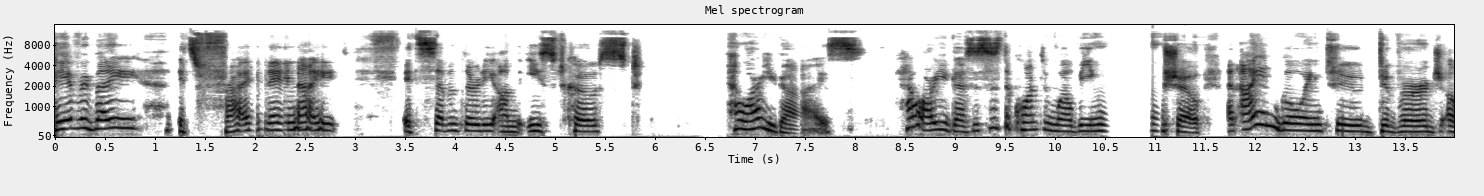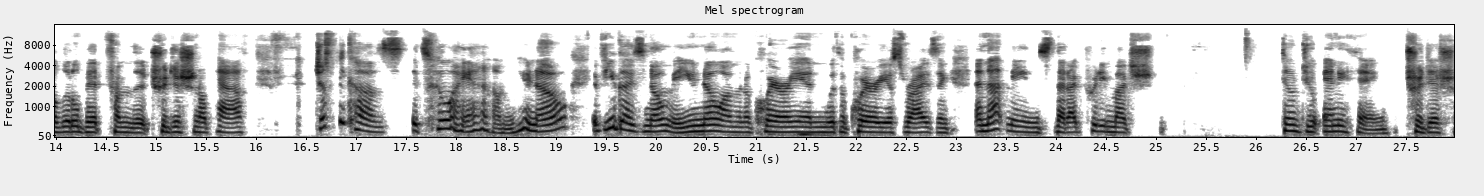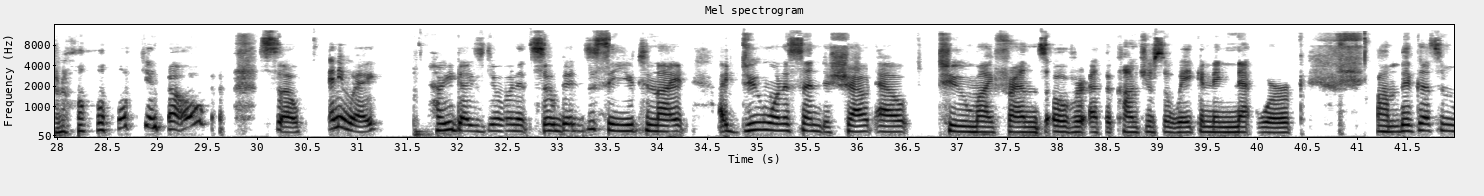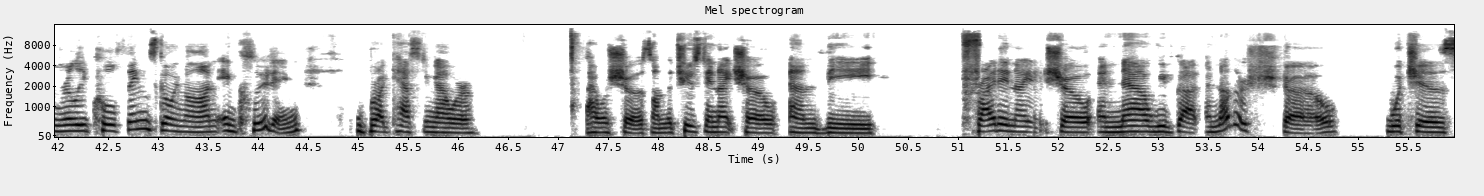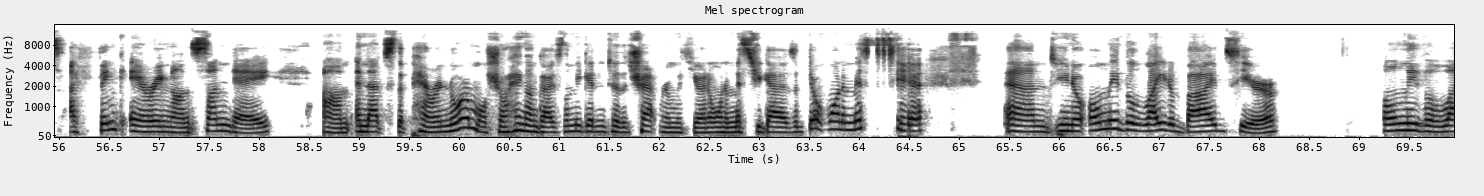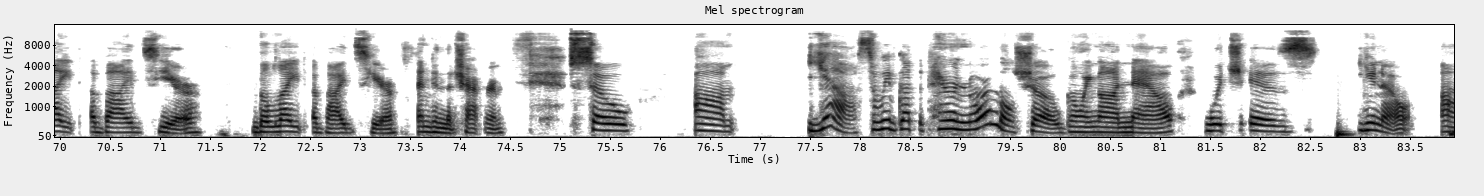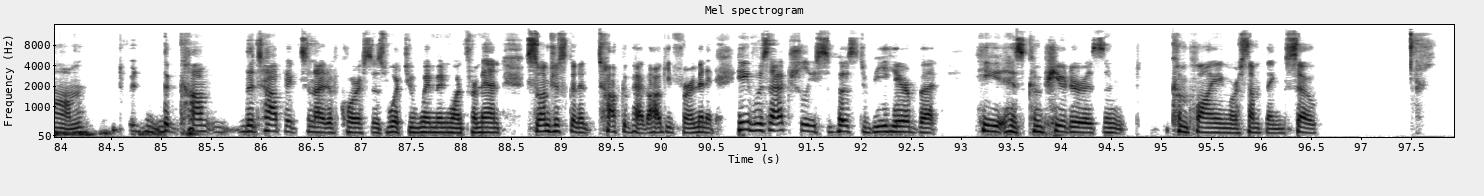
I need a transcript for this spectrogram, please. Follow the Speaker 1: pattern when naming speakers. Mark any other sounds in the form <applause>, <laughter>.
Speaker 1: Hey everybody, it's Friday night. It's 7:30 on the East Coast. How are you guys? How are you guys? This is the Quantum Wellbeing show and I am going to diverge a little bit from the traditional path just because it's who I am, you know? If you guys know me, you know I'm an Aquarian with Aquarius rising and that means that I pretty much don't do anything traditional, <laughs> you know? So, anyway, how are you guys doing? It's so good to see you tonight. I do want to send a shout out to my friends over at the Conscious Awakening Network. Um, they've got some really cool things going on, including broadcasting our our shows on the Tuesday night show and the Friday night show, and now we've got another show which is, I think, airing on Sunday. Um, and that's the paranormal show. Hang on, guys. Let me get into the chat room with you. I don't want to miss you guys. I don't want to miss you. And, you know, only the light abides here. Only the light abides here. The light abides here and in the chat room. So, um, yeah, so we've got the paranormal show going on now, which is, you know, um, the com- the topic tonight, of course, is what do women want from men. So I'm just going to talk about Augie for a minute. He was actually supposed to be here, but he his computer isn't complying or something. So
